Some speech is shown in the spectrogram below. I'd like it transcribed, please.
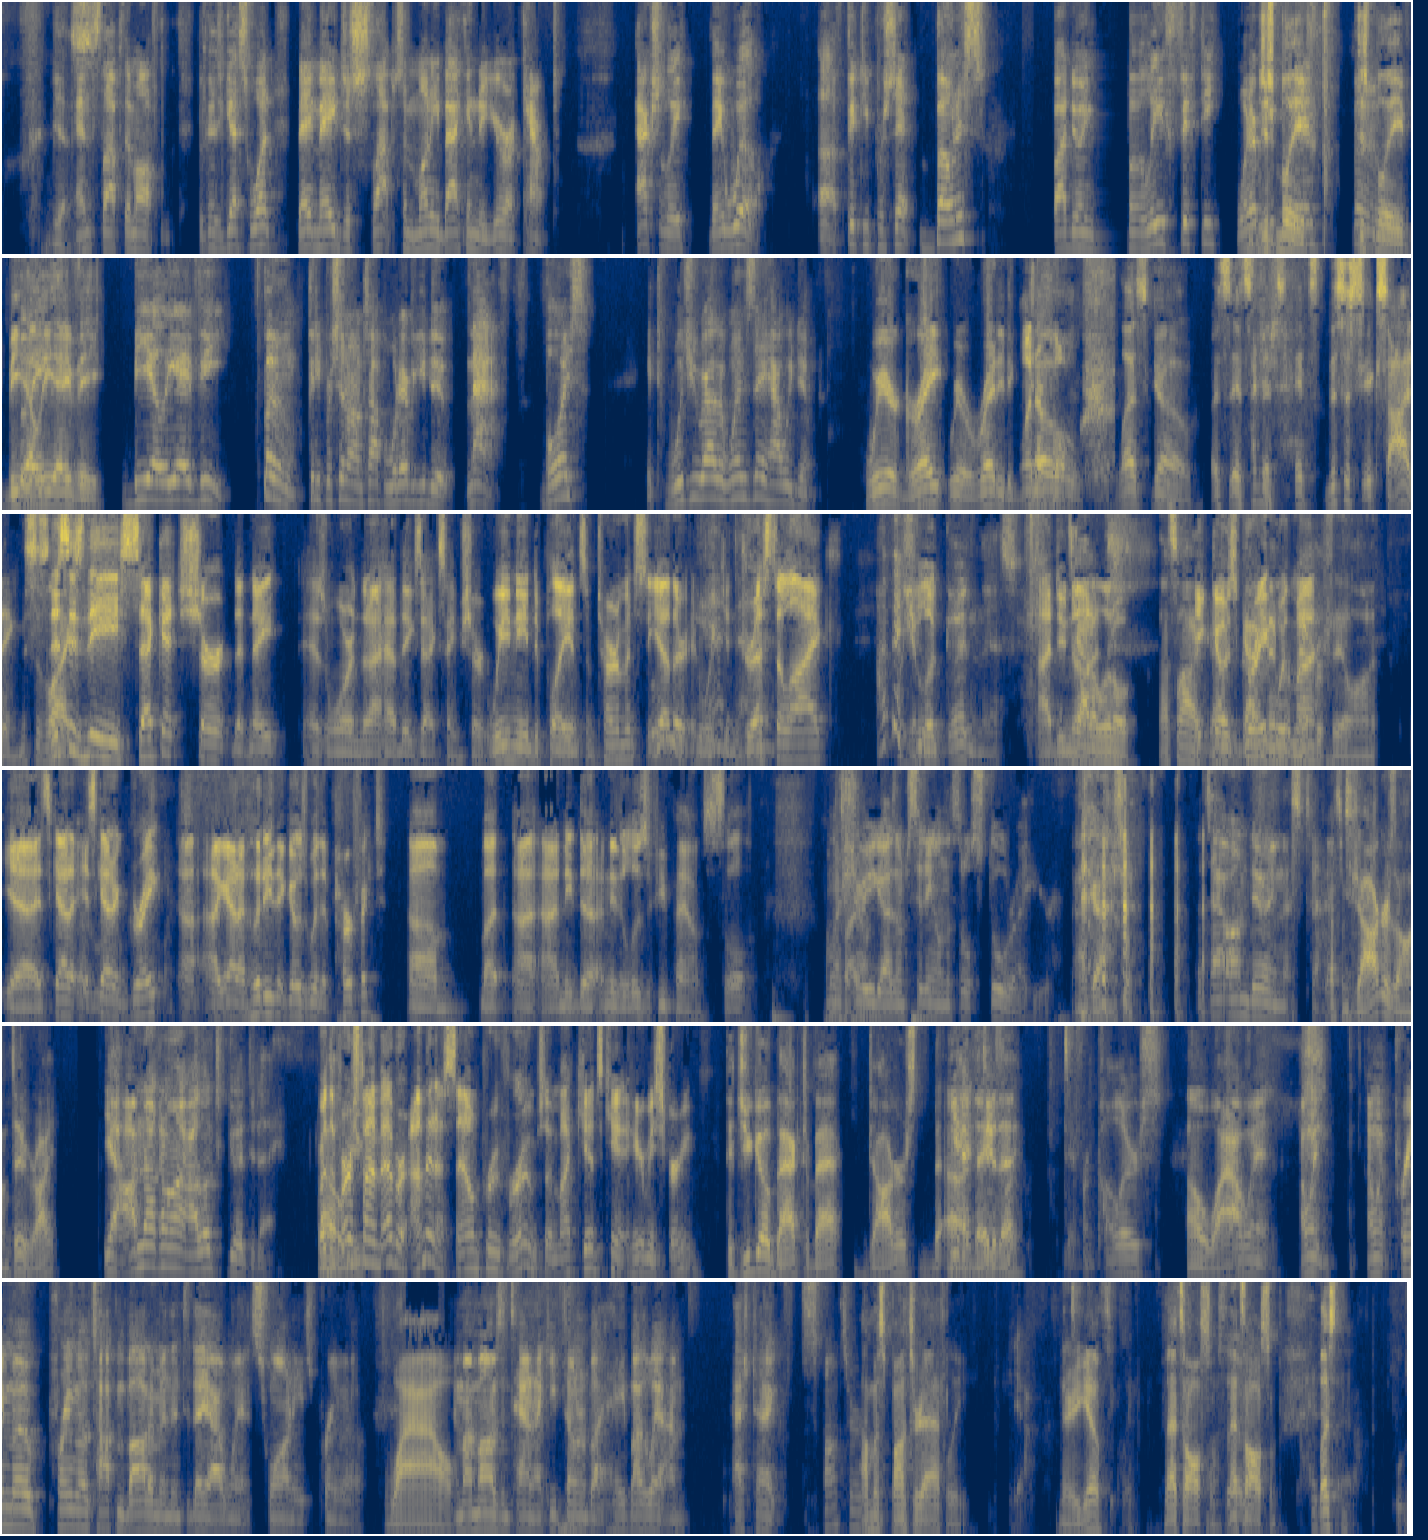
Yes. and slap them often. Because guess what? They may just slap some money back into your account. Actually, they will. Uh, 50% bonus by doing believe 50, whatever Just you believe. in, Just believe. B L E A V. B L E A V. Boom. 50% on top of whatever you do. Math. Boys, it's Would You Rather Wednesday. How we doing? We're great. We're ready to Wonderful. go. Let's go. It's it's just- it's it's this is exciting. This is like This is the second shirt that Nate has worn that I have the exact same shirt. We need to play in some tournaments together Ooh, and we can Dad. dress alike. I bet We you can look look- good in this. I do it's not. got a little that's like It goes got a great member, with my- member feel on it. Yeah, it's got a it's got a great. Uh, I got a hoodie that goes with it perfect. Um, but I, I need to I need to lose a few pounds. It's a little. I'm going to show you guys. I'm sitting on this little stool right here. I got you. That's how I'm doing this tonight. got some joggers on too, right? Yeah, I'm not gonna lie. I looked good today. For the Oh, first you- time ever, I'm in a soundproof room, so my kids can't hear me scream. Did you go back to back joggers uh, yeah, day to day? different, different colors. Oh wow! I went, I went, I went primo, primo, top and bottom, and then today I went Swannies primo. Wow. And my mom's in town, and I keep telling her like, "Hey, by the way, I'm hashtag sponsor." I'm a sponsored athlete. There you go. basically That's awesome. Also- That's awesome. Let's-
